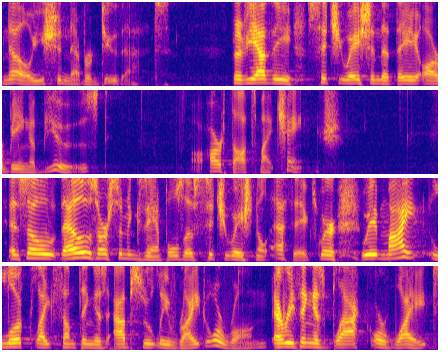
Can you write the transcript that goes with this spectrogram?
no you should never do that but if you have the situation that they are being abused, our thoughts might change. And so, those are some examples of situational ethics where it might look like something is absolutely right or wrong. Everything is black or white.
